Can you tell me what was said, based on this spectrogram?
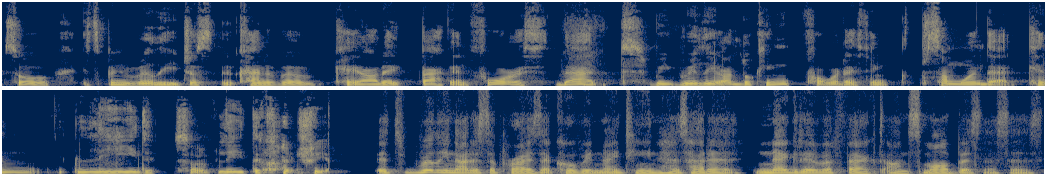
So it's been really just kind of a chaotic back and forth that we really are looking forward, I think, someone that can lead, sort of lead the country. It's really not a surprise that COVID 19 has had a negative effect on small businesses,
